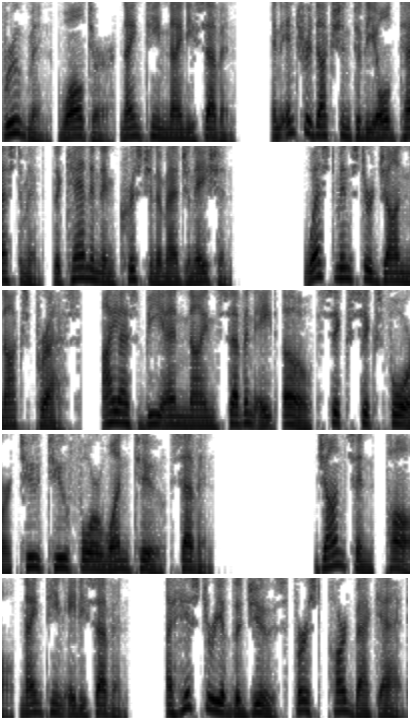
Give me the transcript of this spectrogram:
Brueggemann, Walter 1997. An Introduction to the Old Testament, the Canon and Christian Imagination. Westminster John Knox Press. ISBN 978-0-664-22412-7. Johnson, Paul 1987. A History of the Jews 1st, hardback ed.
